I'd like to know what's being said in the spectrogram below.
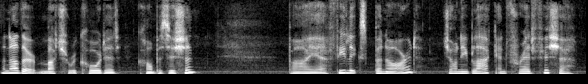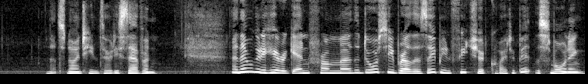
another much recorded composition by uh, Felix Bernard, Johnny Black, and Fred Fisher. And that's 1937. And then we're going to hear again from uh, the Dorsey brothers. They've been featured quite a bit this morning.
